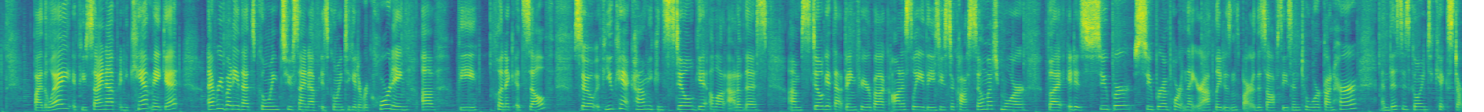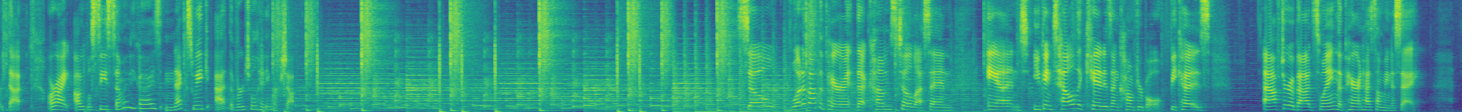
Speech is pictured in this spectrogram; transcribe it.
By the way, if you sign up and you can't make it, everybody that's going to sign up is going to get a recording of the clinic itself. So if you can't come, you can still get a lot out of this, um, still get that bang for your buck. Honestly, these used to cost so much more, but it is super, super important that your athlete is inspired this off season to work on her, and this is going to kickstart that. All right, I will see some of you guys next week at the virtual hitting workshop. So, what about the parent that comes to a lesson and you can tell the kid is uncomfortable because after a bad swing, the parent has something to say?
